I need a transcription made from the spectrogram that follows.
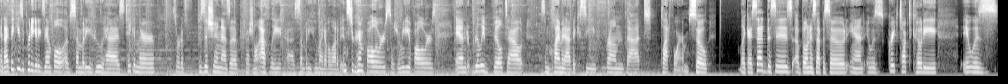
And I think he's a pretty good example of somebody who has taken their sort of position as a professional athlete, as somebody who might have a lot of Instagram followers, social media followers, and really built out some climate advocacy from that platform. So, like I said, this is a bonus episode, and it was great to talk to Cody. It was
